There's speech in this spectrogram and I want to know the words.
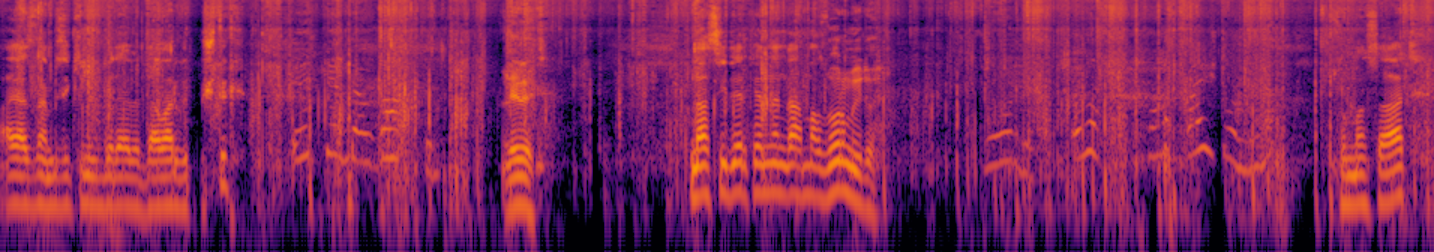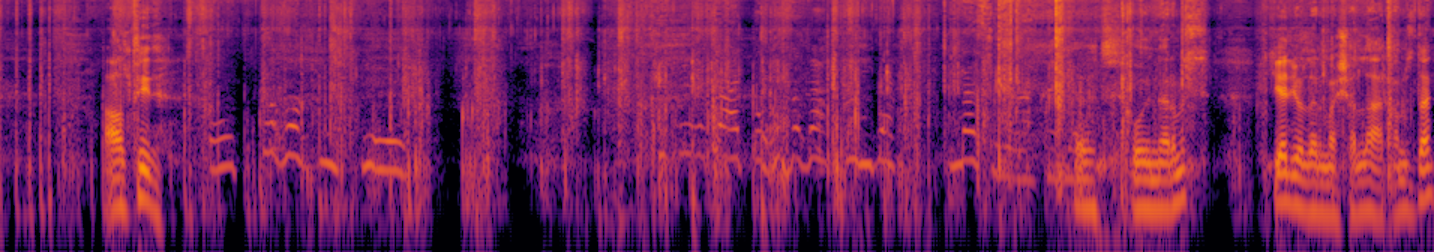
Ayaz'dan biz ikimiz beraber davar gütmüştük. Evet. Nasıl erkenden kalkmak zor muydu? Doğru. Ama saat kaçtı oldu? O zaman saat 6'ydı. Altıda kalktım işte. Şimdi saat kalktığımda nasıl yapacağım? Evet koyunlarımız geliyorlar maşallah arkamızdan.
